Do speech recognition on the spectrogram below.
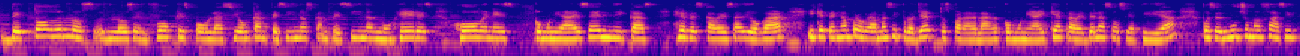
de todos los, los enfoques, población, campesinos, campesinas, mujeres, jóvenes, comunidades étnicas, jefes cabeza de hogar y que tengan programas y proyectos para la comunidad y que a través de la asociatividad pues es mucho más fácil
